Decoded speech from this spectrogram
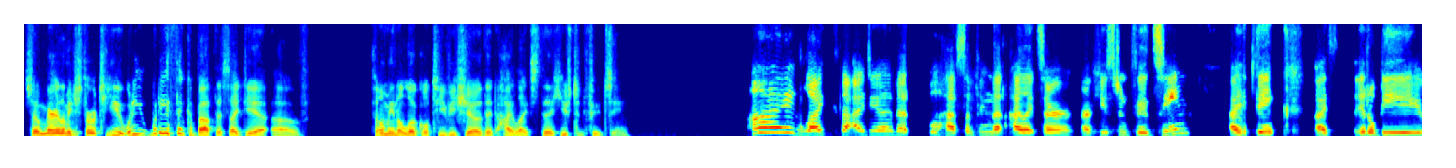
So, Mary, let me just throw it to you. What do you what do you think about this idea of filming a local TV show that highlights the Houston food scene? I like the idea that we'll have something that highlights our our Houston food scene. I think I it'll be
